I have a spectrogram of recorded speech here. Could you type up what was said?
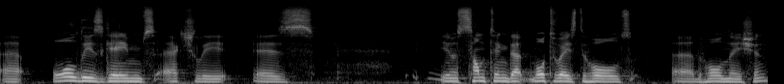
uh, all these games actually is you know something that motivates the whole uh, the whole nation.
